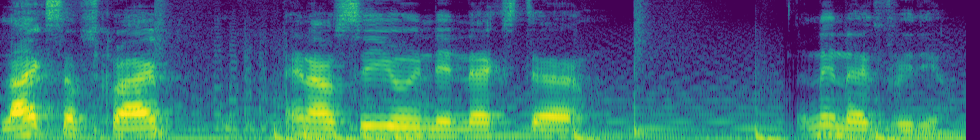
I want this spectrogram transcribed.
Like subscribe and i'll see you in the next uh, in the next video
